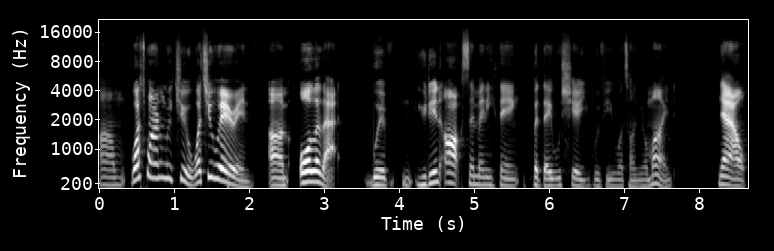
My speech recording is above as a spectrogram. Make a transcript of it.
Um, what's wrong with you? What you wearing? Um, all of that. With you didn't ask them anything, but they will share with you what's on your mind. Now,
